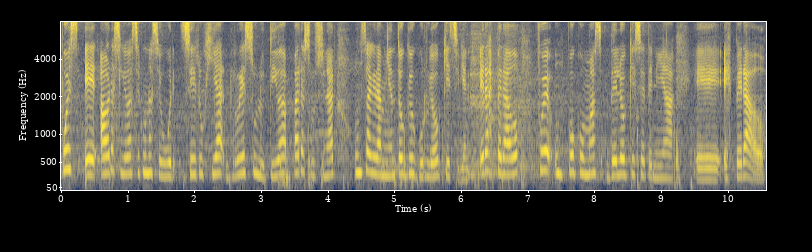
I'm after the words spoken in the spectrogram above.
pues eh, ahora se le va a hacer una cirugía resolutiva para solucionar un sangramiento que ocurrió, que si bien era esperado, fue un poco más de lo que se tenía eh, esperado.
